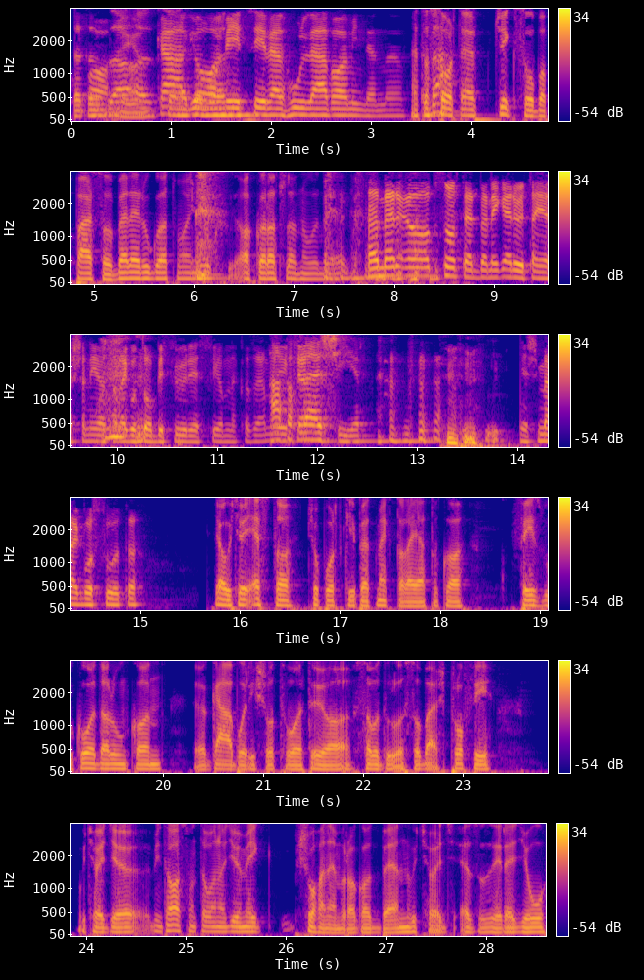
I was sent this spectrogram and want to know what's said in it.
Tehát az a, a, a WC-vel, hullával, mindennel. Hát a Sorter Jigsaw-ba párszor belerugott mondjuk, akaratlanul, de... Hát mert a Sorterben még erőteljesen élt a legutóbbi fűrészfilmnek az emléke. Hát a felsír. És megbosszulta. Ja, úgyhogy ezt a csoportképet megtaláljátok a Facebook oldalunkon, Gábor is ott volt, ő a szabadulószobás profi, úgyhogy mint azt mondta volna, hogy ő még soha nem ragadt benn, úgyhogy ez azért egy jó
